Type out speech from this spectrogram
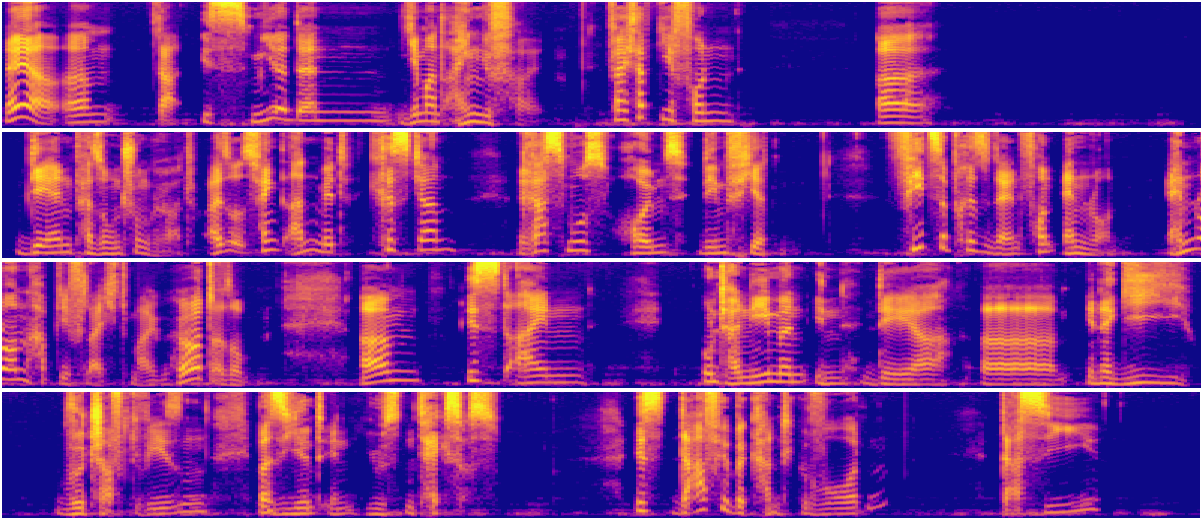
Naja, ähm, da ist mir denn jemand eingefallen. Vielleicht habt ihr von äh, deren Person schon gehört. Also es fängt an mit Christian Rasmus Holmes dem Vierten, Vizepräsident von Enron. Enron habt ihr vielleicht mal gehört, also ähm, ist ein Unternehmen in der äh, Energiewirtschaft gewesen, basierend in Houston, Texas. ist dafür bekannt geworden, dass sie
